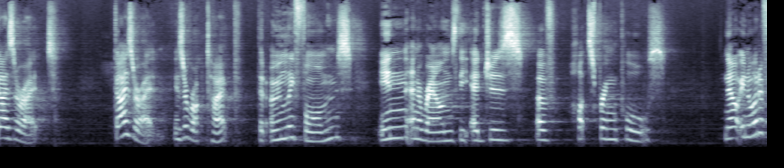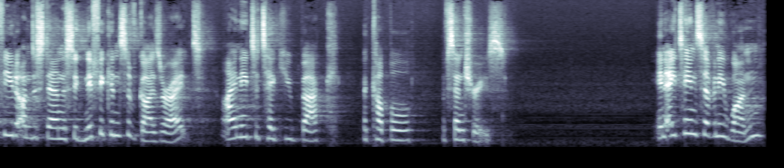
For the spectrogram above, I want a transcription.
geyserite. Geyserite is a rock type that only forms in and around the edges of hot spring pools. Now, in order for you to understand the significance of geyserite, I need to take you back a couple of centuries. In 1871,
